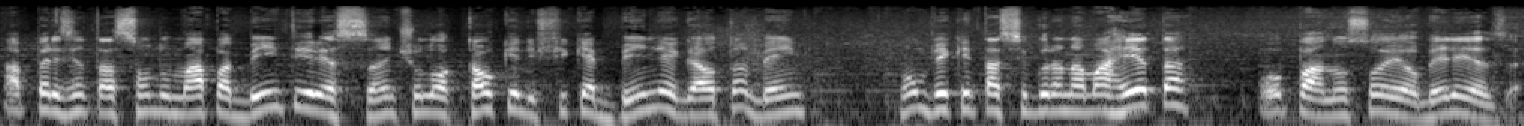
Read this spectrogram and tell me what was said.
A apresentação do mapa bem interessante, o local que ele fica é bem legal também. Vamos ver quem tá segurando a marreta. Opa, não sou eu, beleza.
